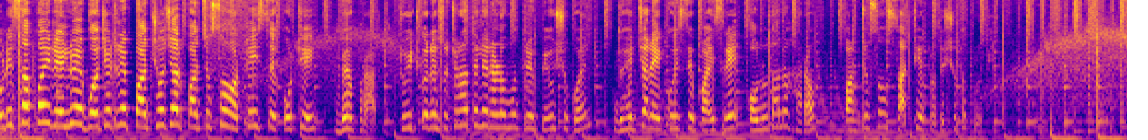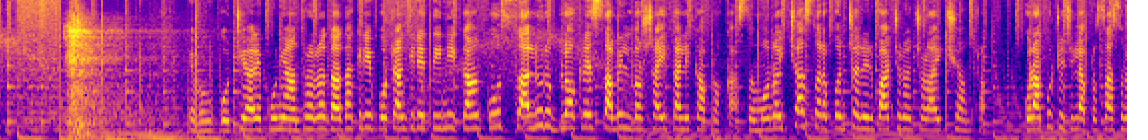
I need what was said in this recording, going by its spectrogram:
ଓଡ଼ିଶା ପାଇଁ ରେଲୱେ ବଜେଟ୍ରେ ପାଞ୍ଚ ହଜାର ପାଞ୍ଚଶହ ଅଠେଇଶ କୋଟି ବ୍ୟୟବରାଦ ଟ୍ୱିଟ୍ କରି ସୂଚନା ଦେଲେ ରେଳମନ୍ତ୍ରୀ ପିୟୁଷ ଗୋଏଲ ଦୁଇହଜାର ଏକୋଇଶ ବାଇଶରେ ଅନୁଦାନ ହାର ପାଞ୍ଚଶହ ଷାଠିଏ ପ୍ରତିଶତ ବୃଦ୍ଧି ଏବଂ କୋଟିଆରେ ପୁଣି ଆନ୍ଧ୍ରର ଦାଦାଗିରି ପଟାଙ୍ଗିରେ ତିନି ଗାଁକୁ ସାଲୁରୁ ବ୍ଲକରେ ସାମିଲ ଦର୍ଶାଇ ତାଲିକା ପ୍ରକାଶ ମନଇଚ୍ଛା ସରପଞ୍ଚ ନିର୍ବାଚନ ଚଳାଇଛି ଆନ୍ଧ୍ର କୋରାପୁଟ ଜିଲ୍ଲା ପ୍ରଶାସନ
